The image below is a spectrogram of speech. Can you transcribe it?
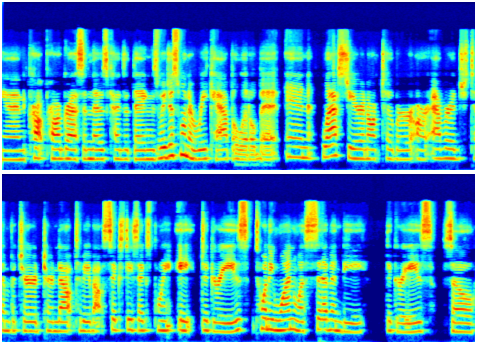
and crop progress and those kinds of things, we just want to recap a little bit. In last year in October, our average temperature turned out to be about 66.8 degrees. 21 was 70 degrees. So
